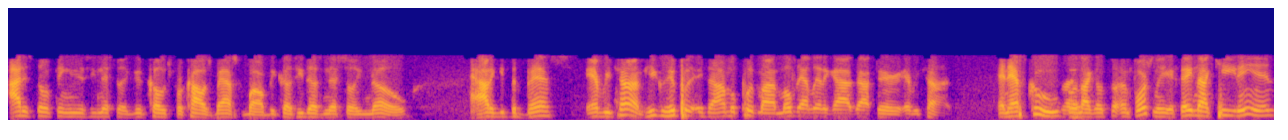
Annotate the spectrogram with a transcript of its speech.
I just don't think he's necessarily a good coach for college basketball because he doesn't necessarily know how to get the best every time. He he put he said, I'm gonna put my most athletic guys out there every time, and that's cool. But like uh, unfortunately, if they not keyed in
